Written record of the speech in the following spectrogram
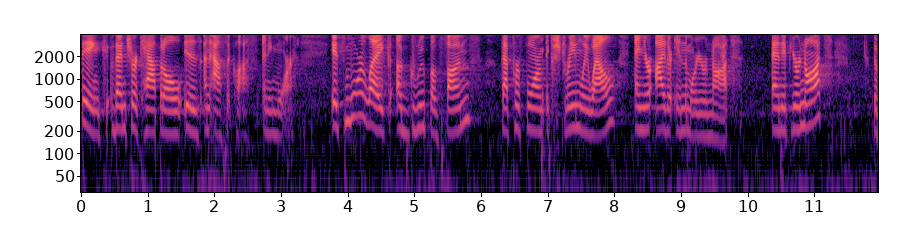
think venture capital is an asset class anymore. It's more like a group of funds that perform extremely well, and you're either in them or you're not. And if you're not, the,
